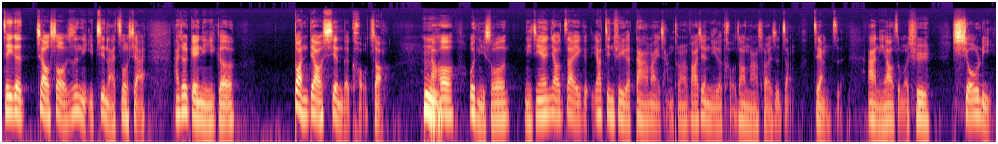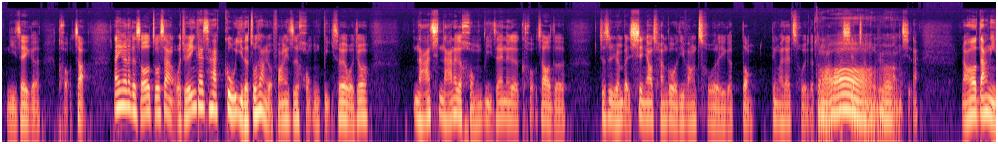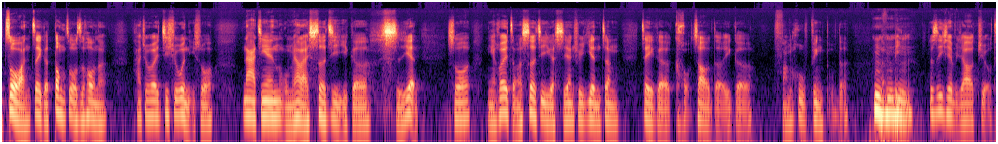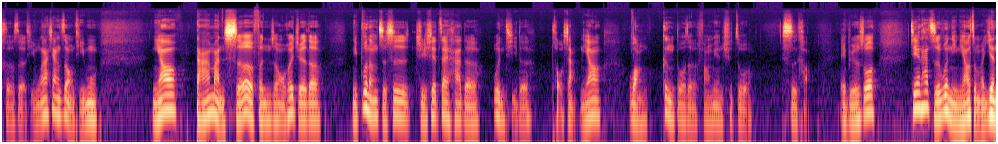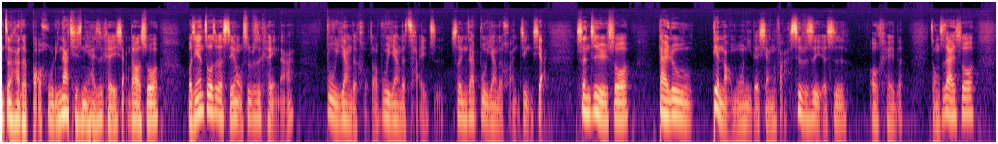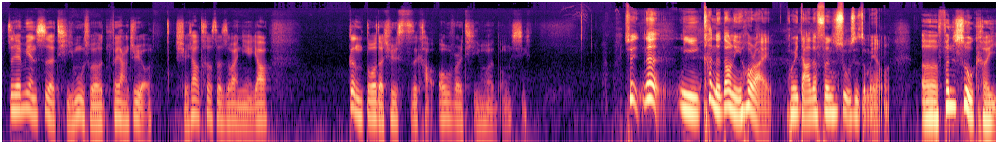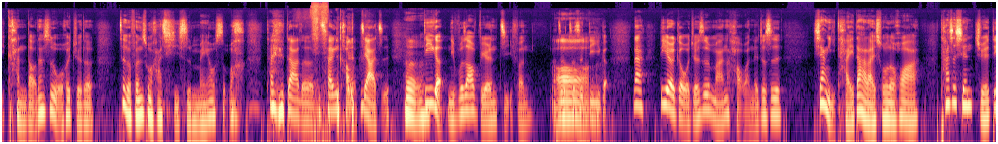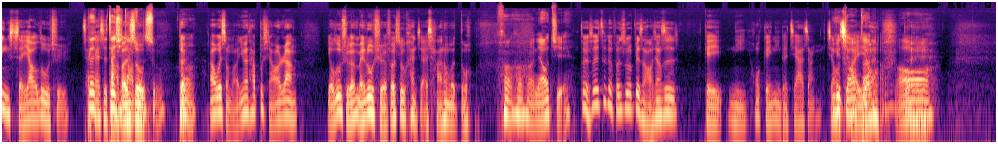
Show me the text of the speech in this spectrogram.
这个教授就是你一进来坐下来，他就给你一个断掉线的口罩，然后问你说，你今天要在一个要进去一个大卖场，突然发现你的口罩拿出来是长这样子，啊，你要怎么去修理你这个口罩？那因为那个时候桌上，我觉得应该是他故意的，桌上有放一支红笔，所以我就拿起拿那个红笔在那个口罩的。就是原本线要穿过的地方戳了一个洞，另外再戳一个洞，然后把线穿过去绑起来。然后当你做完这个动作之后呢，他就会继续问你说：“那今天我们要来设计一个实验，说你会怎么设计一个实验去验证这个口罩的一个防护病毒的能力？”就是一些比较具有特色的题目。那像这种题目，你要答满十二分钟，我会觉得你不能只是局限在他的问题的头上，你要往更多的方面去做思考。诶，比如说。今天他只是问你，你要怎么验证它的保护力？那其实你还是可以想到说，我今天做这个实验，我是不是可以拿不一样的口罩、不一样的材质，设定在不一样的环境下，甚至于说带入电脑模拟的想法，是不是也是 OK 的？总之来说，这些面试的题目除了非常具有学校特色之外，你也要更多的去思考 over 题目的东西。所以，那你看得到你后来回答的分数是怎么样吗？呃，分数可以看到，但是我会觉得这个分数它其实没有什么 太大的参考价值。第一个，你不知道别人几分，这这是第一个。那第二个，我觉得是蛮好玩的，就是像以台大来说的话，他是先决定谁要录取，才开始打分数。对，那为什么？因为他不想要让有录取跟没录取的分数看起来差那么多。了解。对，所以这个分数变成好像是。给你或给你的家长交差用哦。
